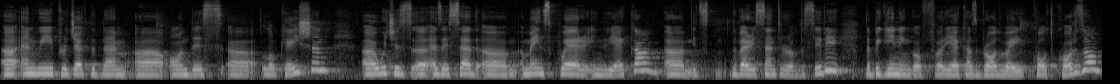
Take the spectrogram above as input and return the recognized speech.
and we projected them on this location. Uh, which is, uh, as I said, um, a main square in Rijeka. Um, it's the very center of the city, the beginning of Rijeka's Broadway called Korzo.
